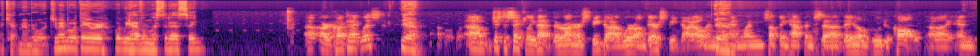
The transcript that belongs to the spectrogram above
I can't remember what. Do you remember what they were? What we have them listed as, Sig? Uh, our contact list. Yeah. Um, just essentially that they're on our speed dial. We're on their speed dial, and yeah. and when something happens, uh, they know who to call. Uh, and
